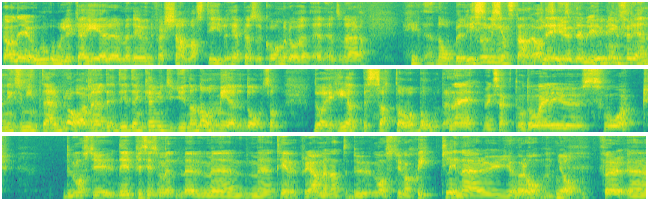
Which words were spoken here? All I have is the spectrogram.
ja det är ju... olika eror, men det är ungefär samma stil. Och helt plötsligt kommer då en, en, en sån här en obelisk. Från ingenstans. Ja, det ju- det blir ju en konstigt. förändring som inte är bra. Jag menar, det, det, den kan ju inte gynna någon mer än de som då är helt besatta av att bo där. Nej, exakt. Och då är det ju svårt. Du måste ju, det är precis som med, med, med, med tv-programmen. Att du måste ju vara skicklig när du gör om. Ja, För, eh,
